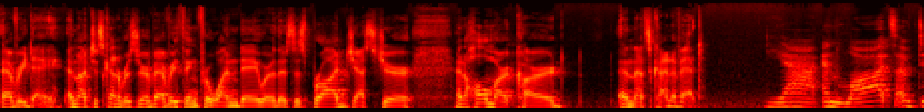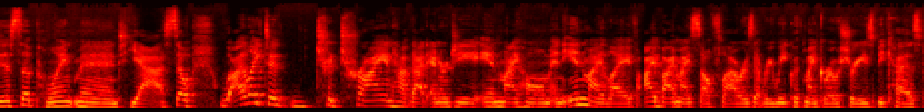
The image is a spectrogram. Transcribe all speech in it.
every day and not just kind of reserve everything for one day where there's this broad gesture and a hallmark card and that's kind of it Yeah, and lots of disappointment. Yeah, so I like to, to try and have that energy in my home and in my life. I buy myself flowers every week with my groceries because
